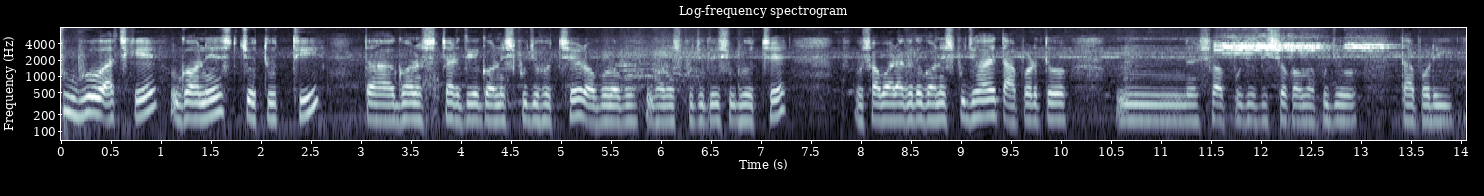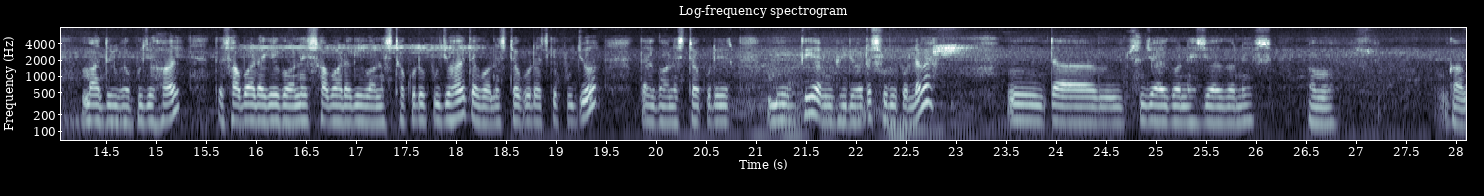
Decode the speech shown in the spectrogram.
শুভ আজকে গণেশ চতুর্থী। তা গণেশ, চারিদিকে গণেশ পুজো হচ্ছে রব রব গণেশ পুজো দিয়ে শুরু হচ্ছে। সবার আগে তো গণেশ পুজো হয়, তারপরে তো সব পুজো, বিশ্বকর্মা পুজো, তারপরেই মা দুর্গা পুজো হয়। তো সবার আগে গণেশ, সবার আগে গণেশ ঠাকুরের পুজো হয়। তাই গণেশ ঠাকুর আজকে পুজো, তাই গণেশ ঠাকুরের মুখ দিয়ে আমি ভিডিওটা শুরু করলাম হ্যাঁ? তা, জয় গণেশ জয় গণেশ, নম গান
